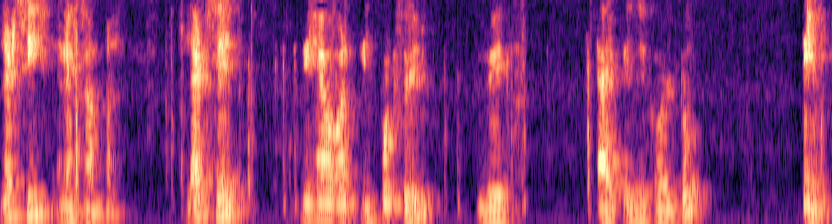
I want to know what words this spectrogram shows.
let's see an example. Let's say we have one input field with type is equal to name.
